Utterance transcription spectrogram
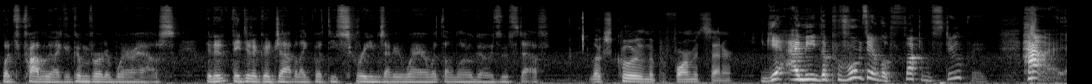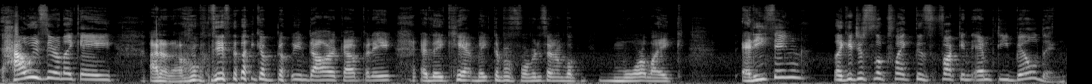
what's probably like a converted warehouse. They did they did a good job like with these screens everywhere with the logos and stuff. Looks cooler than the performance center. Yeah, I mean the performance center looked fucking stupid. How how is there like a I don't know like a billion dollar company and they can't make the performance center look more like anything? Like it just looks like this fucking empty building.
